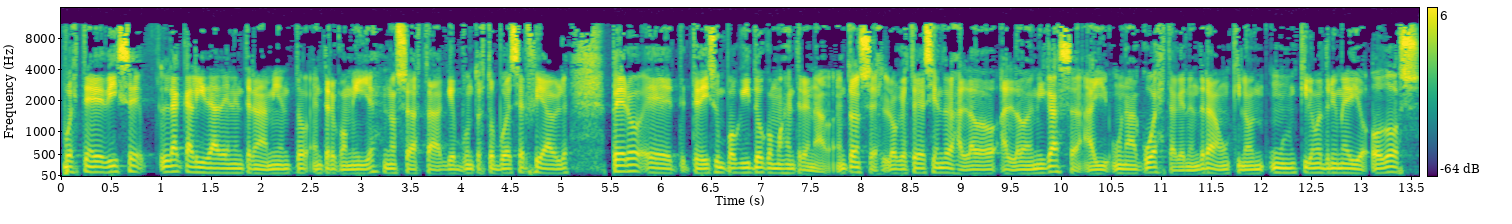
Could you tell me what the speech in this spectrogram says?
pues te dice la calidad del entrenamiento, entre comillas, no sé hasta qué punto esto puede ser fiable, pero eh, te, dice un poquito cómo has entrenado. Entonces, lo que estoy haciendo es al lado, al lado de mi casa, hay una cuesta que tendrá un, un kilómetro y medio o dos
